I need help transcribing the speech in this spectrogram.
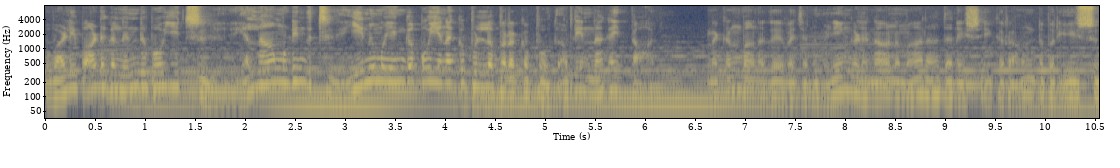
வழிபாடுகள் நின்று போயிற்று எல்லாம் முடிந்துச்சு இனிமே எங்க போய் எனக்கு பிள்ளை பிறக்க போகுது அப்படின்னு நகைத்தாள். எனக்கு தேவ ஜனமே நீங்களை நானும் ஆராதனை செய்கிற ஆண்டவர் இயேசு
